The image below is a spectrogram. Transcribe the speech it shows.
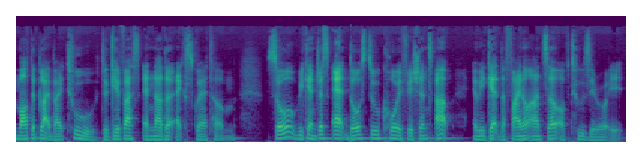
multiplied by 2 to give us another x squared term. So we can just add those two coefficients up and we get the final answer of 208.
